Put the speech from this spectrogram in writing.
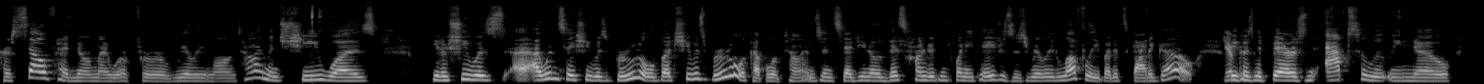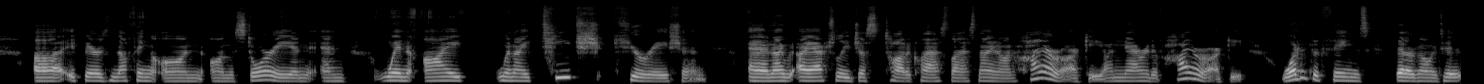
herself had known my work for a really long time, and she was you know, she was, I wouldn't say she was brutal, but she was brutal a couple of times and said, you know, this 120 pages is really lovely, but it's got to go yep. because it bears absolutely no, uh, it bears nothing on, on the story. And, and when I, when I teach curation, and I, I actually just taught a class last night on hierarchy, on narrative hierarchy. what are the things that are going to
